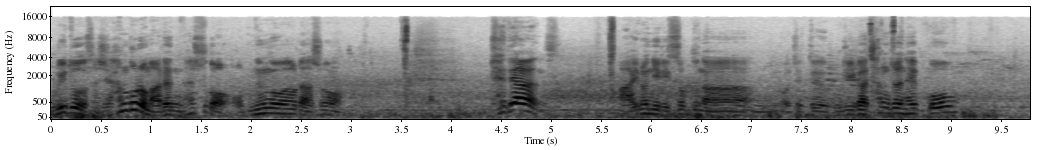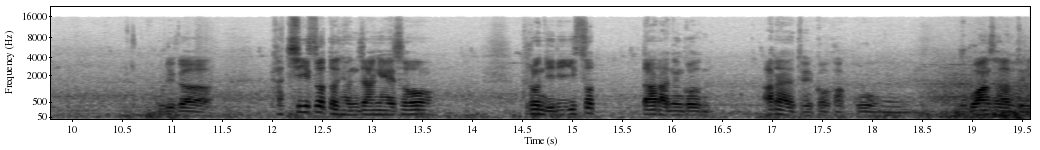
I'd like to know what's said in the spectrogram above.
우리도 사실 함부로 말은 할 수가 없는 거라서 최대한 아 이런 일이 있었구나. 어쨌든 우리가 참전했고 우리가 같이 있었던 현장에서 그런 일이 있었다라는 건 알아야 될 것 같고 무고한 사람들이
